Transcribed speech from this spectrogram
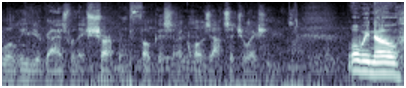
will leave your guys with a sharpened focus in a closeout situation? Well, we know,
